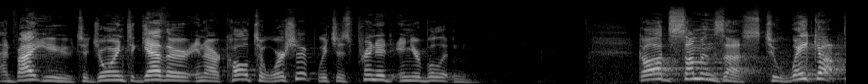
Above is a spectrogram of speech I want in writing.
I invite you to join together in our call to worship, which is printed in your bulletin. God summons us to wake up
